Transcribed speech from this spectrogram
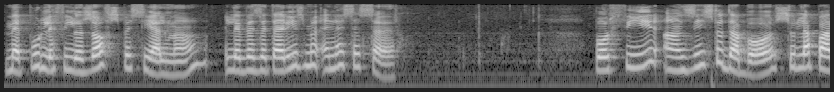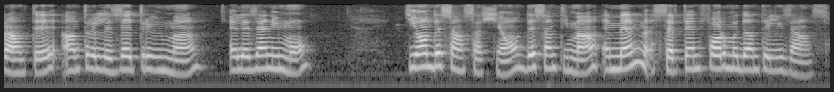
mais pour les philosophes spécialement, le végétarisme est nécessaire. Porphyre insiste d'abord sur la parenté entre les êtres humains et les animaux qui ont des sensations, des sentiments et même certaines formes d'intelligence.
